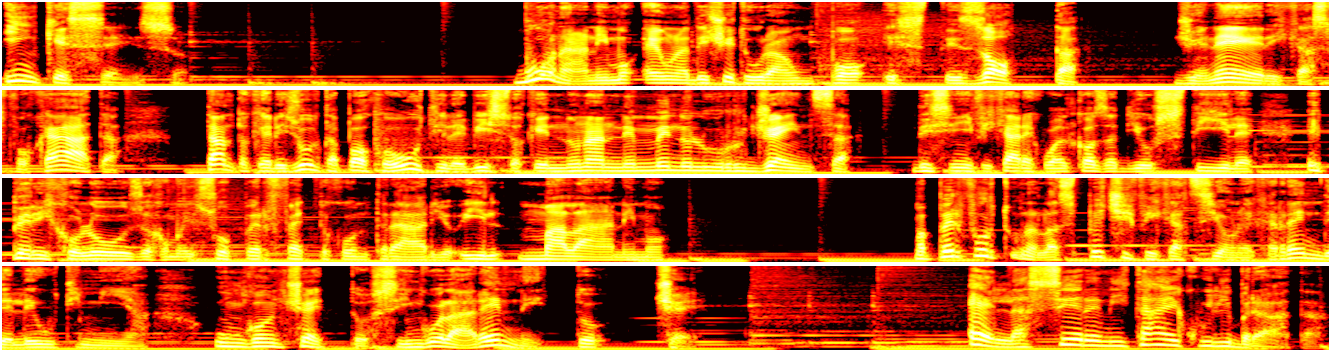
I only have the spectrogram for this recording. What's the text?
in che senso? Buon animo è una dicitura un po' estesotta, generica, sfocata, tanto che risulta poco utile visto che non ha nemmeno l'urgenza di significare qualcosa di ostile e pericoloso come il suo perfetto contrario, il malanimo. Ma per fortuna la specificazione che rende l'eutimia un concetto singolare e netto c'è è la serenità equilibrata,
